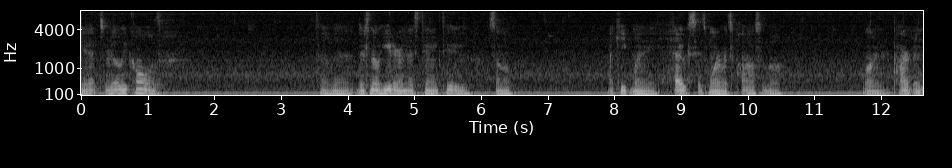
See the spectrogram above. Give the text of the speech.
Yeah, it's really cold. So the, there's no heater in this tank too, so I keep my house as warm as possible, or an apartment.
